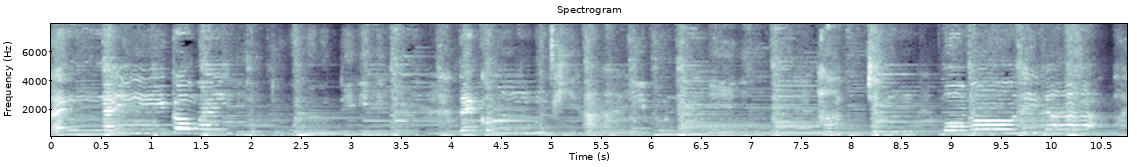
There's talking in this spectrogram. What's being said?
តែងៃក៏មិនទូទីតែគង់ជាហើយពុនីហាក់ជិងបនោរីកាផៃ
